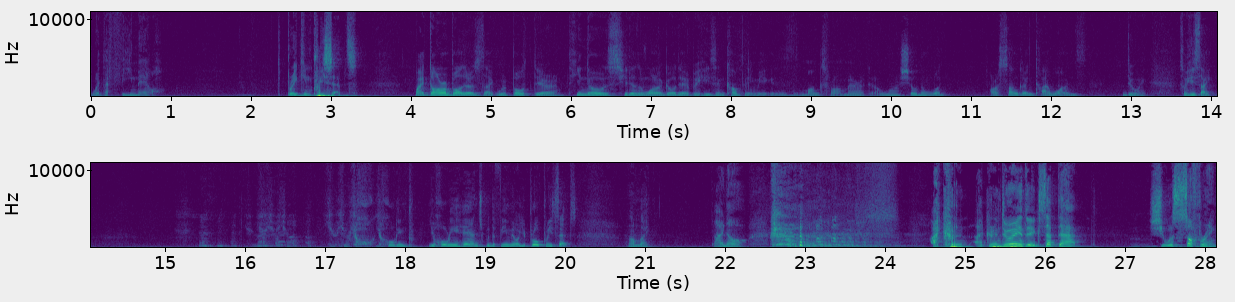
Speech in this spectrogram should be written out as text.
with a female. Breaking precepts. My Dharma brother is like, we're both there. He knows he doesn't want to go there, but he's accompanying me because this is monks from America. I want to show them what our Sangha in Taiwan is doing. So he's like, you, are you, holding, you're holding hands with the female, you broke precepts. And I'm like, I know. I couldn't, I couldn't do anything except that. She was suffering.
